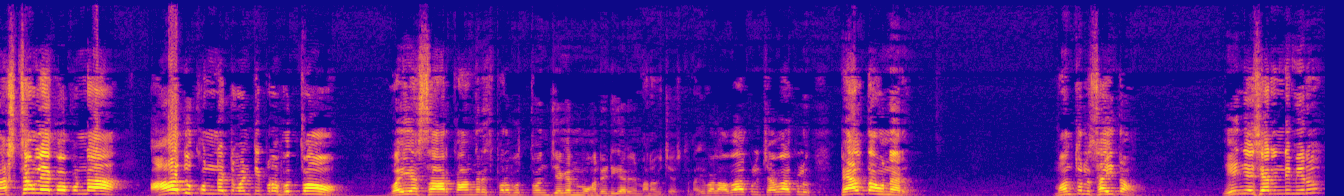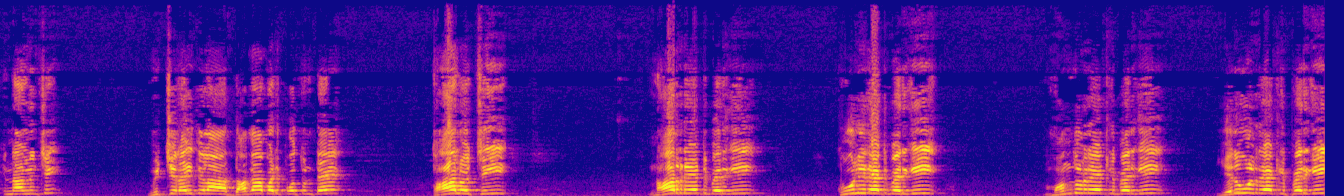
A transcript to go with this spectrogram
నష్టం లేకోకుండా ఆదుకున్నటువంటి ప్రభుత్వం వైఎస్ఆర్ కాంగ్రెస్ ప్రభుత్వం జగన్మోహన్ రెడ్డి గారిని మనవి చేస్తున్నాం. ఇవాళ అవాకులు చవాకులు పేల్తా ఉన్నారు. మంత్రులు సైతం. ఏం చేశారండి మీరు ఇన్నాళ్ళ నుంచి? మిర్చి రైతుల దగా పడిపోతుంటే తాళొచ్చి నారు రేటు పెరిగి కూలీ రేటు పెరిగి మందుల రేట్లు పెరిగి ఎరువుల రేట్లు పెరిగి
